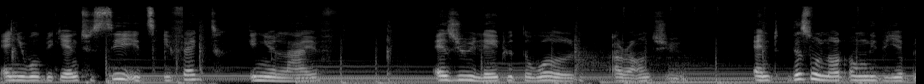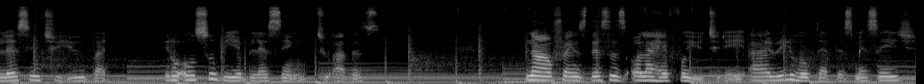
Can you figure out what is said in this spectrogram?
and you will begin to see its effect in your life as you relate with the world around you. And this will not only be a blessing to you, but it'll also be a blessing to others. Now, friends, this is all I have for you today. I really hope that this message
